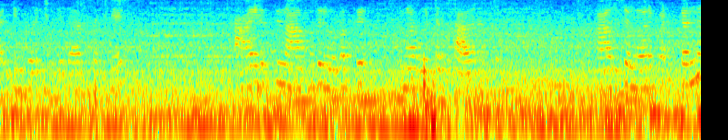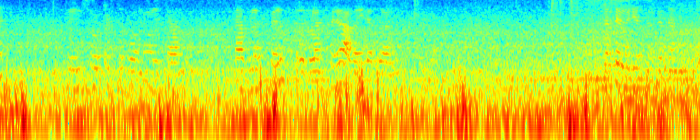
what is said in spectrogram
അടിപൊളി ചുരിദാർ ആയിരത്തി നാൽപ്പത് രൂപക്ക് നമ്മളെ വീട്ടിൽ സാധനം എത്തും ആവശ്യമുള്ളവർ പെട്ടെന്ന് സ്ക്രീൻഷോട്ട് എടുത്ത് പോകുന്നവരിട്ടാ ഡബിൾ എക്സലും ട്രിപ്പിൾ എക്സലും അവൈലബിൾ ആണ്. ഇന്നത്തെ വീഡിയോ ഇത്രയൊക്കെ തന്നുള്ളൂ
